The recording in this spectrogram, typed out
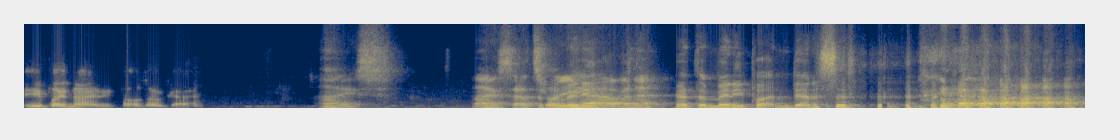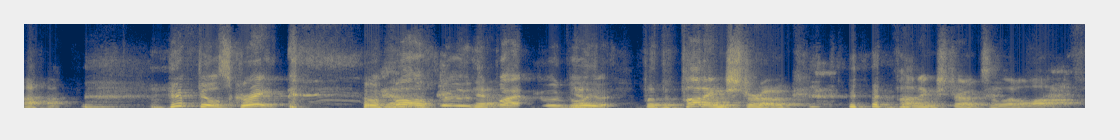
he played nine. He felt okay. Nice. Nice. That's So many- rehabbing it. At the mini putt in Denison, it feels great. Follow through this Yeah. putt. You wouldn't Yeah. it. but the putting stroke, the putting stroke's a little off.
